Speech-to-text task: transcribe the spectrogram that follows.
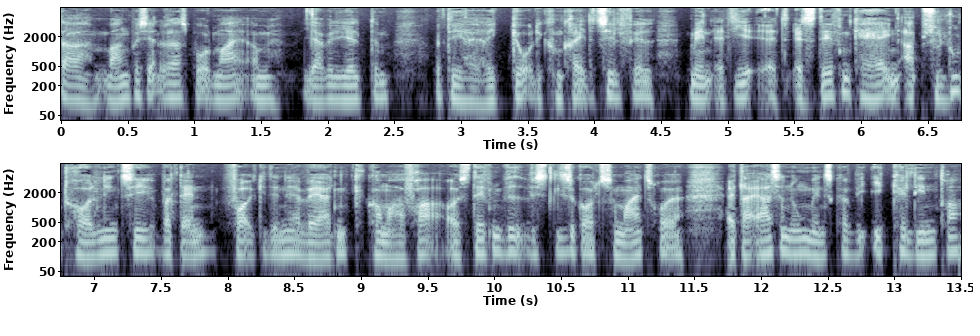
Der er mange patienter, der har spurgt mig, om jeg vil hjælpe dem, og det har jeg ikke gjort i konkrete tilfælde, men at, at, at Steffen kan have en absolut holdning til, hvordan folk i den her verden kan komme herfra, og Steffen ved vist lige så godt som mig, tror jeg, at der er så nogle mennesker, vi ikke kan lindre,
